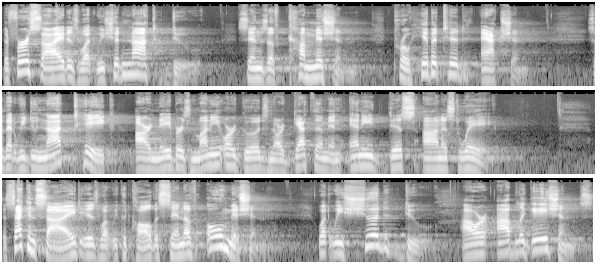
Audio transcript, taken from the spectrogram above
The first side is what we should not do sins of commission, prohibited action, so that we do not take our neighbor's money or goods, nor get them in any dishonest way. The second side is what we could call the sin of omission, what we should do, our obligations.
